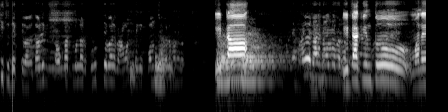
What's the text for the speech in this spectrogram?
কিছু দেখতে পাবে। তাহলে কি শওকাত মোল্লার গুরুত্ব এবারে ভাঙড় থেকে কমছে বলে মনে এটা এটা কিন্তু মানে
